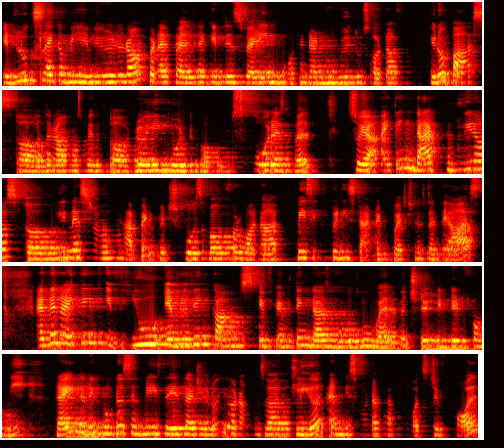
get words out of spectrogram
it looks like a behavioral round, but I felt like it is very important at Google to sort of you know pass uh, the rounds with a really good um, score as well. So yeah i think that googliness uh, googliness round happened which goes about for one hour basic pretty standard questions that they ask. And then i think if you everything comes if everything does go through well which it did for me right the recruiter simply says that you know your rounds are clear and we sort of have a positive call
